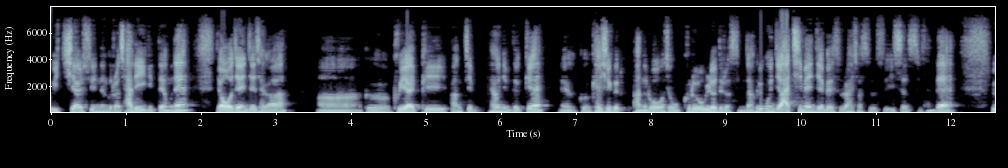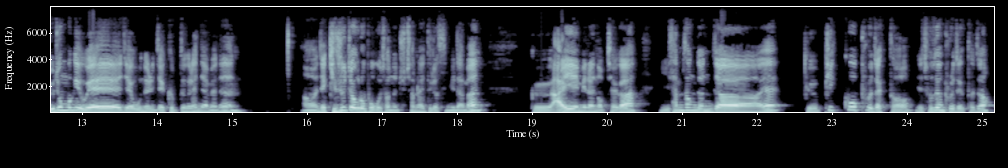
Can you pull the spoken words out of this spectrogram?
위치할 수 있는 그런 자리이기 때문에 이제 어제 이제 제가 어, 그 VIP 빵집 회원님들께 네, 그 게시판으로 좀 글을 올려드렸습니다. 그리고 이제 아침에 이제 매수를 하셨을 수 있었을 텐데 이 종목이 왜 이제 오늘 이제 급등을 했냐면은 어, 이제 기술적으로 보고 저는 추천을 해드렸습니다만 그 IM이라는 업체가 이 삼성전자의 그 피코 프로젝터, 초소형 프로젝터죠.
